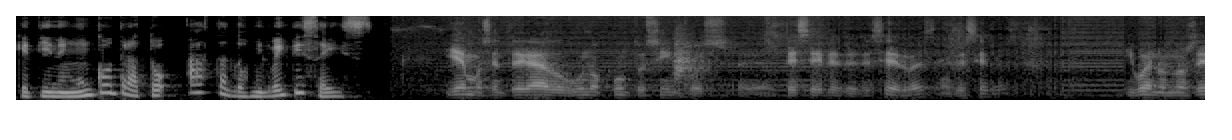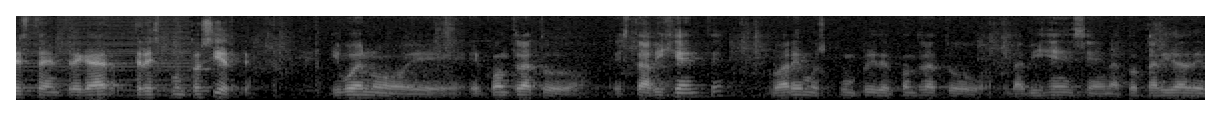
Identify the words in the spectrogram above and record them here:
que tienen un contrato hasta el 2026. Y hemos entregado 1.5 TCF de reservas, en reservas, y bueno, nos resta entregar 3.7 y bueno, eh, el contrato está vigente, lo haremos cumplir el contrato, la vigencia en la totalidad de,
